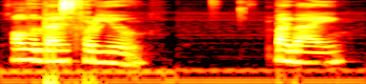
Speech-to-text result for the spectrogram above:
all the best for you. Bye bye.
